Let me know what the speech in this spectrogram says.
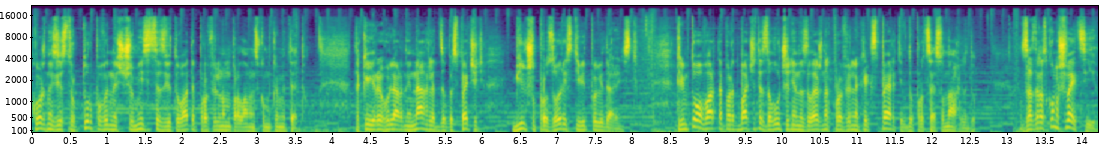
Кожна зі структур повинна щомісяця звітувати профільному парламентському комітету. Такий регулярний нагляд забезпечить більшу прозорість і відповідальність. Крім того, варто передбачити залучення незалежних профільних експертів до процесу нагляду. За зразком Швеції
